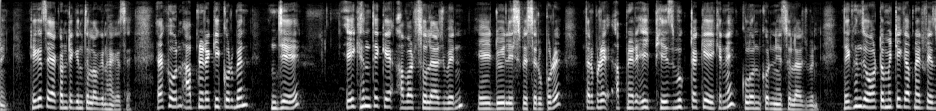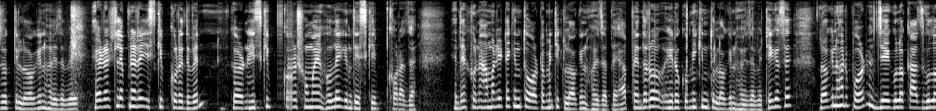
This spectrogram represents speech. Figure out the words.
নেই, ঠিক আছে? অ্যাকাউন্টটি কিন্তু লগ হয়ে গেছে। এখন আপনারা কি করবেন? যে এইখান থেকে আবার চলে আসবেন এই ডুইল স্পেসের উপরে। তারপরে আপনার এই ফেসবুকটাকে এখানে ক্লোন করে নিয়ে চলে আসবেন। দেখবেন যে অটোমেটিক আপনার ফেসবুকটি লগ হয়ে যাবে। এটা আসলে আপনারা স্কিপ করে দেবেন, কারণ স্কিপ করার সময় হলে কিন্তু স্কিপ করা যায়। দেখুন, আমার এটা কিন্তু অটোমেটিক লগ হয়ে যাবে। আপনাদেরও এরকমই কিন্তু লগ হয়ে যাবে, ঠিক আছে? লগ হওয়ার পর যেগুলো কাজগুলো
